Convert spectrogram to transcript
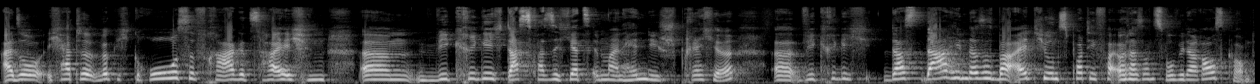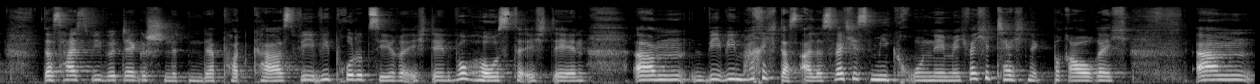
Also ich hatte wirklich große Fragezeichen. Ähm, wie kriege ich das, was ich jetzt in mein Handy spreche, äh, wie kriege ich das dahin, dass es bei iTunes, Spotify oder sonst wo wieder rauskommt. Das heißt, wie wird der geschnitten, der Podcast, wie, wie produziere ich den, wo hoste ich den, ähm, wie, wie mache ich das alles, welches Mikro nehme ich, welche Technik brauche ich. Ähm,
